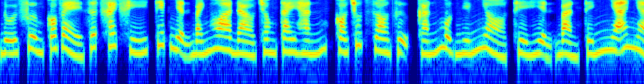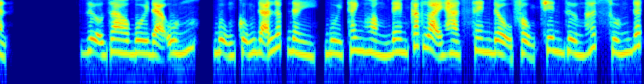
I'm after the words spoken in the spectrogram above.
đối phương có vẻ rất khách khí tiếp nhận bánh hoa đào trong tay hắn, có chút do dự cắn một miếng nhỏ thể hiện bản tính nhã nhặn. Rượu dao bôi đã uống, bụng cũng đã lấp đầy, bùi thanh hoàng đem các loại hạt sen đậu phộng trên giường hất xuống đất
